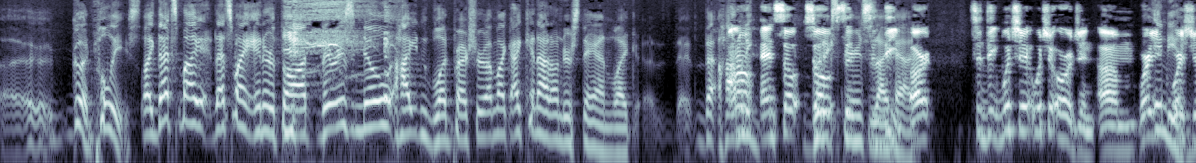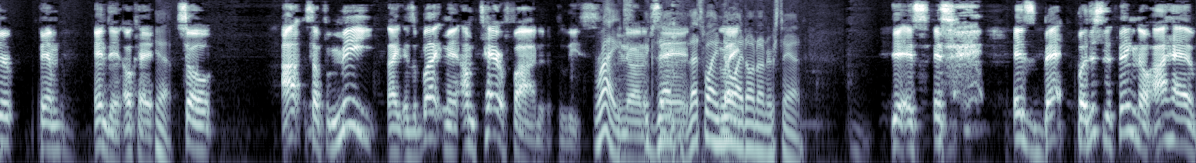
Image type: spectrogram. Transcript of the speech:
uh, good police. Like that's my that's my inner thought. there is no heightened blood pressure. I'm like, I cannot understand like that, I how don't, many and so so experiences I've had. Art, Sadiq, what's your what's your origin? Um, where you, Indian. where's your family? Indian. Okay. Yeah. So, I so for me, like as a black man, I'm terrified of the police. right. You know what I'm exactly. saying? That's why I know Like, I don't understand. Yeah, it's it's it's bad. But this is the thing, though. I have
